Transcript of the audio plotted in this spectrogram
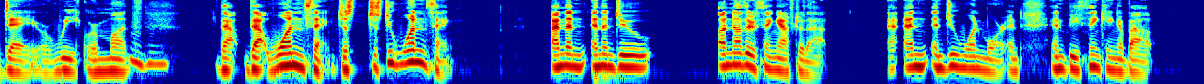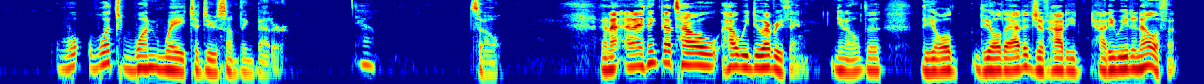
day or week or month mm-hmm. that that one thing just just do one thing and then and then do another thing after that and and do one more and and be thinking about wh- what's one way to do something better Yeah. so and I, and I think that's how how we do everything you know the the old the old adage of how do you how do you eat an elephant?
